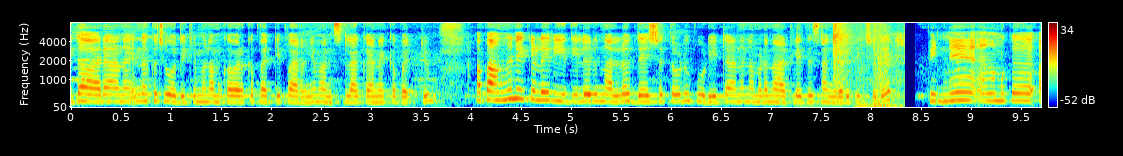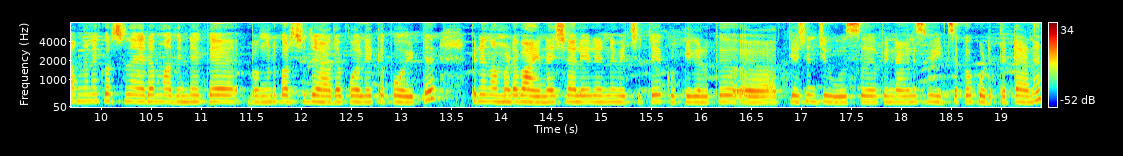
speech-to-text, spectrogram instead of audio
ഇതാരാണ് എന്നൊക്കെ ചോദിക്കുമ്പോൾ നമുക്ക് അവർക്ക് പറ്റി പറഞ്ഞ് മനസ്സിലാക്കാനൊക്കെ പറ്റും. അപ്പോൾ അങ്ങനെയൊക്കെയുള്ള രീതിയിൽ ഒരു നല്ല ഉദ്ദേശത്തോട് കൂടിയിട്ടാണ് നമ്മുടെ നാട്ടിലിത് സംഘടിപ്പിച്ചത്. പിന്നെ നമുക്ക് അങ്ങനെ കുറച്ച് നേരം അതിന്റെയൊക്കെ അങ്ങനെ കുറച്ച് ജാഥ പോലെയൊക്കെ പോയിട്ട് പിന്നെ നമ്മുടെ വായനശാലയിൽ തന്നെ വെച്ചിട്ട് കുട്ടികൾക്ക് അത്യാവശ്യം ജ്യൂസ് പിന്നെ അങ്ങനെ സ്വീറ്റ്സൊക്കെ കൊടുത്തിട്ടാണ്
